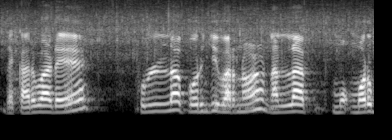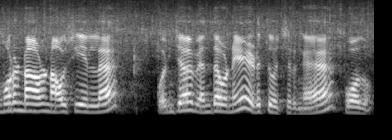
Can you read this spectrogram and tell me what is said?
இந்த கருவாடு ஃபுல்லாக பொரிஞ்சு வரணும். நல்லா மொ மொறு மொறுன்னு ஆகணும்னு அவசியம் இல்லை. கொஞ்சம் வெந்த உடனே எடுத்து வச்சுருங்க. போதும்.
